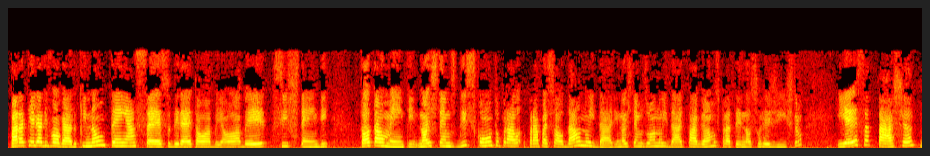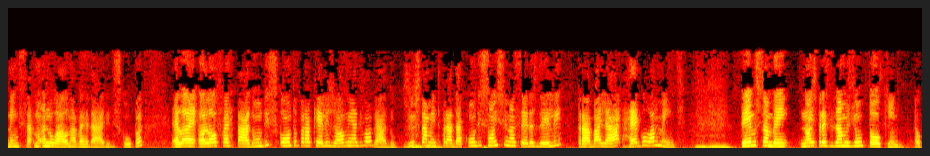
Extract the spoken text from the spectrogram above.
Para aquele advogado que não tem acesso direto à OAB, a OAB se estende totalmente. Nós temos desconto para o pessoal da anuidade. Nós temos uma anuidade, pagamos para ter nosso registro. E essa taxa mensal, anual, na verdade, desculpa, ela, é, ela é ofertada um desconto para aquele jovem advogado, justamente uhum. para dar condições financeiras dele trabalhar regularmente. Uhum. Temos também, nós precisamos de um token, é o,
